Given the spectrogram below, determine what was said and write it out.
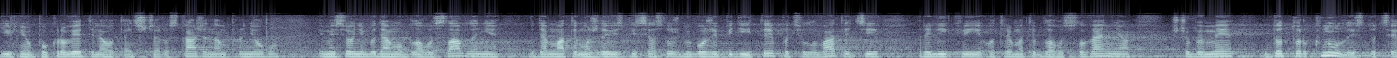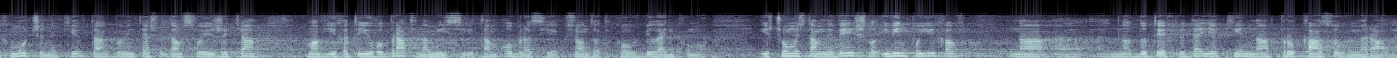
їхнього покровителя. Отець ще розкаже нам про нього. І ми сьогодні будемо благословлені, будемо мати можливість після служби Божої підійти, поцілувати ці реліквії, отримати благословення, щоб ми доторкнулись до цих мучеників, так, бо він теж віддав своє життя, мав їхати його брат на місії, там образ є Ксьонза такого в біленькому. І чомусь там не вийшло, і він поїхав на, е, на, до тих людей, які на проказу вмирали,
